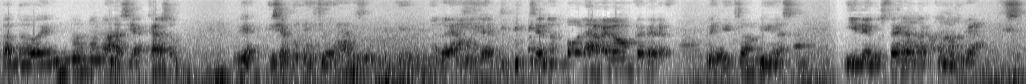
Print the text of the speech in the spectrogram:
cuando él no, no nos hacía caso y se ponía a llorar, no lo dejamos ir, se nos volaba el hombre, pero bendito a mi Dios, y le gusta ir a jugar con los grandes,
